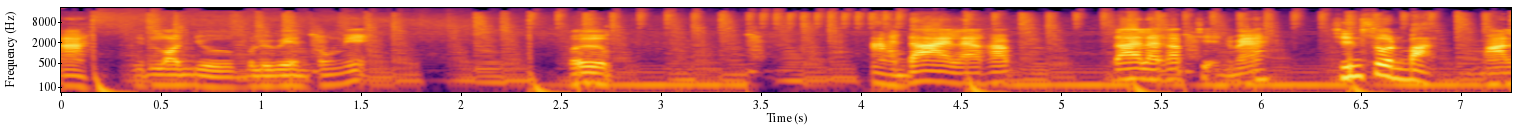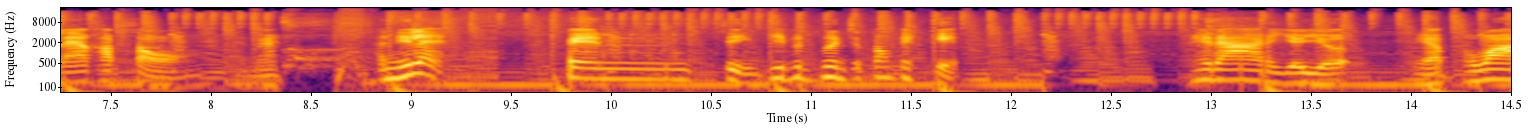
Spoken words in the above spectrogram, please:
อะจินรอนอยู่บริเวณตรงนี้ปึ๊บอ่าได้แล้วครับ ได้แล้วครับเห็นไหมชิ้นส่วนบัตรมาแล้วครับ 2 เห็นไหมอันนี้แหละเป็นสิ่งที่เพื่อนๆจะต้องไปเก็บให้ได้เยอะๆนะครับเพราะว่า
